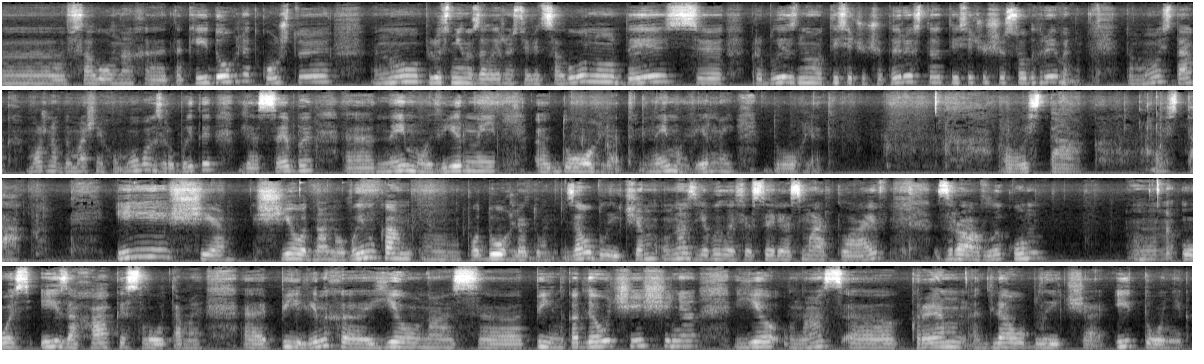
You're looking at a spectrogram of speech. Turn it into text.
в салонах такий догляд коштує ну, плюс-мінус залежністю від салону, десь приблизно 1400-1600 гривень. Тому ось так можна в домашніх умовах зробити для себе неймовірний догляд. Неймовірний неймовірний догляд. Ось так. Ось так. І ще ще одна новинка по догляду за обличчям. У нас з'явилася серія Smart Life з равликом. Ось і за Х-кислотами. Е, пілінг, е, є у нас е, пінка для очищення, є у нас крем для обличчя і тонік.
